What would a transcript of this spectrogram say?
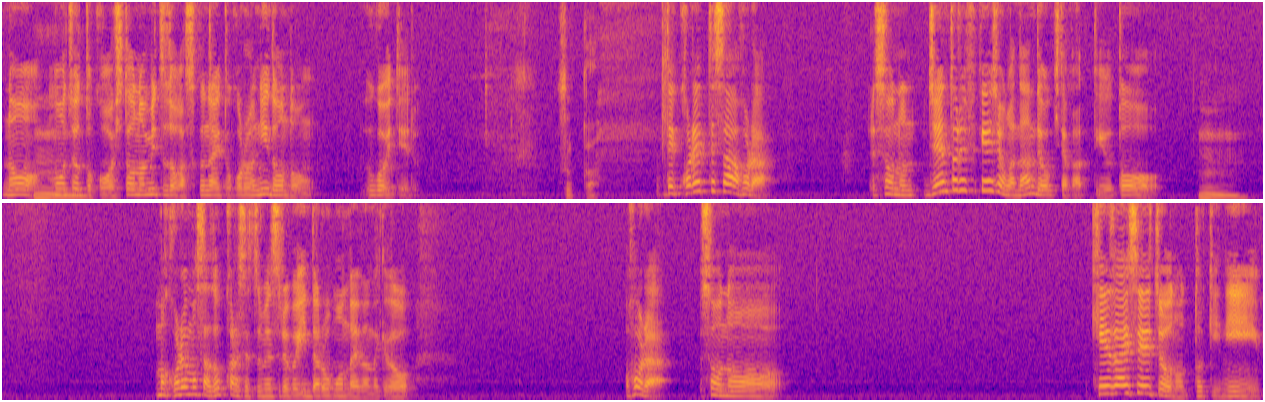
のうん。もうちょっとこう人の密度が少ないところにどんどん動いている。そっか。でこれってさほらそのジェントリフィケーションがなんで起きたかっていうとうん。まあこれもさどっから説明すればいいんだろう問題なんだけどほらその経済成長の時に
